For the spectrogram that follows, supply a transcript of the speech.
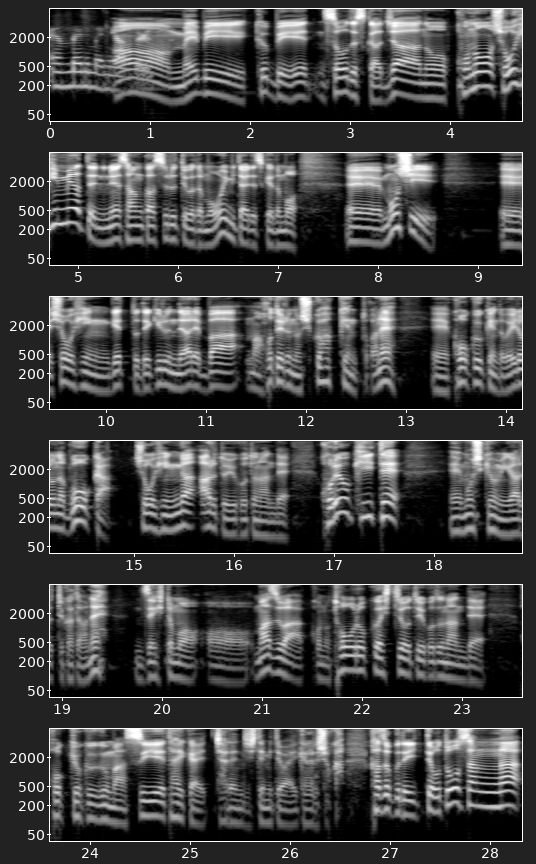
and many, many others. ああ、maybe could be it. そうですか。じゃああのこの商品目当てにね参加するっていう方も多いみたいですけども、えーもし、えー商品ゲットできるんであれば、まあホテルの宿泊券とかね、えー航空券とかいろんな豪華商品があるということなんで、これを聞いて、えーもし興味があるという方はね、是非ともまずはこの登録が必要ということなんで。北極熊水泳大会チャレンジしてみてはいかがでしょうか家族で行ってお父さんが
